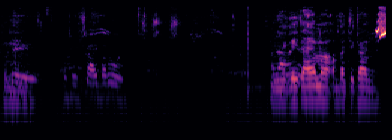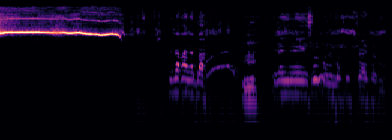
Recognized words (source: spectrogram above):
Kasi, kung subscriber mo eh. Mamimigay tayo mga kabatikan. Ilan ka na ba? Hmm. Ilan na yung ano mo, subscriber mo?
